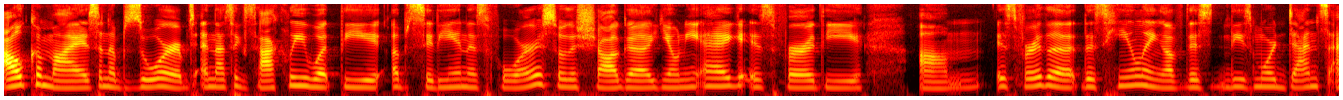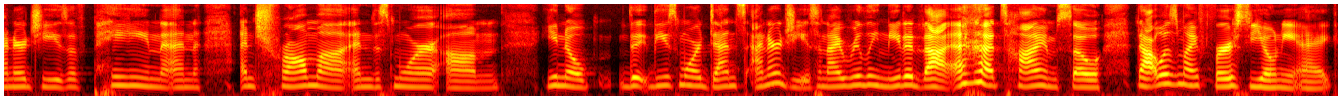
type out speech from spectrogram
alchemized and absorbed. And that's exactly what the obsidian is for. So the Xaga yoni egg is for the um, is for the this healing of this these more dense energies of pain and and trauma and this more um, you know th- these more dense energies. And I really needed that at that time. So that was my first yoni egg.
